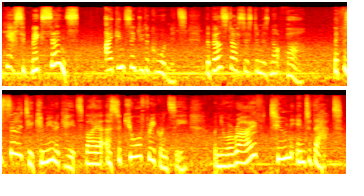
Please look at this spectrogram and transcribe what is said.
Yes, it makes sense. I can send you the coordinates. The Bellstar system is not far. The facility communicates via a secure frequency. When you arrive, tune into that.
